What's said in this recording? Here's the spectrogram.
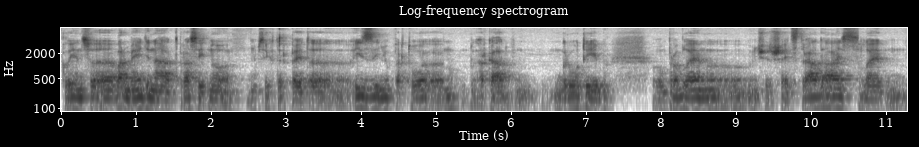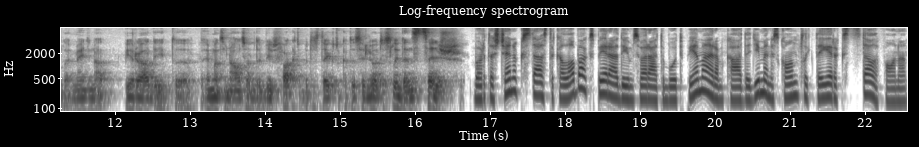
klients var mēģināt prasīt no psihoterapeita izziņu par to, nu, ar kādu grūtību un problēmu viņš ir šeit strādājis, lai, lai mēģinātu pierādīt uh, emocionālas vardarbības faktu, bet es teiktu, ka tas ir ļoti slidens ceļš. Bortas Čenoks stāsta, ka labāks pierādījums varētu būt piemēram kāda ģimenes konflikta ieraksts telefonā.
